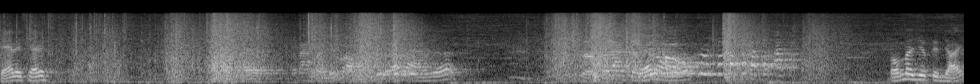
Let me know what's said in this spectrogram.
Xẻ đi xẻ đi. Có tốn bao nhiêu tiền giấy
